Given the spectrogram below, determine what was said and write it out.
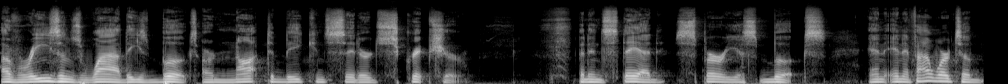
of reasons why these books are not to be considered scripture, but instead spurious books. And and if I were to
